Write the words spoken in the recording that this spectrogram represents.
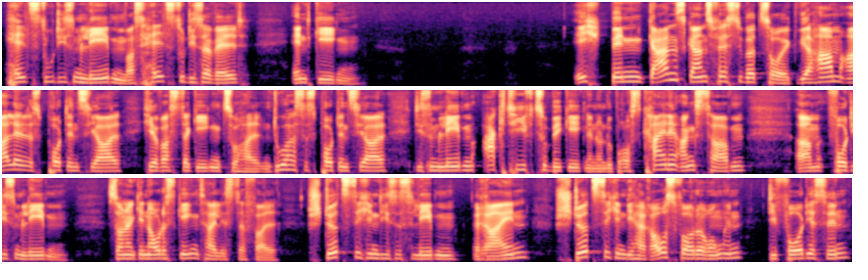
hältst du diesem Leben, was hältst du dieser Welt entgegen? Ich bin ganz, ganz fest überzeugt, wir haben alle das Potenzial, hier was dagegen zu halten. Du hast das Potenzial, diesem Leben aktiv zu begegnen und du brauchst keine Angst haben, ähm, vor diesem Leben, sondern genau das Gegenteil ist der Fall. Stürzt dich in dieses Leben rein, stürzt dich in die Herausforderungen, die vor dir sind.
